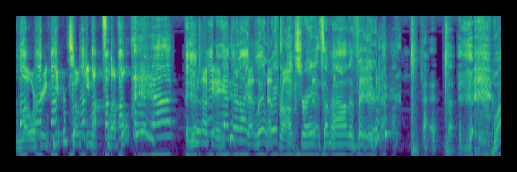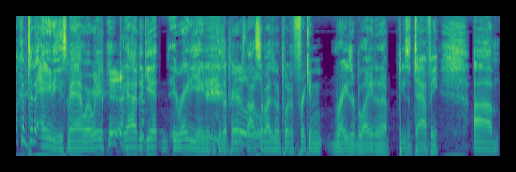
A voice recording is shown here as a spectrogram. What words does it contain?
lowering your Pokemon's level. Okay, You have to like that- that's wrong. X-ray it somehow to figure it out. Welcome to the '80s, man, where we, we had to get irradiated because our parents thought somebody's going to put a freaking razor blade in a piece of taffy. Um,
